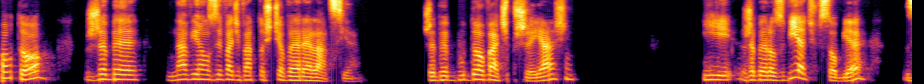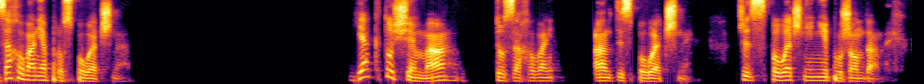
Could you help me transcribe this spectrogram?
po to, żeby nawiązywać wartościowe relacje, żeby budować przyjaźń i żeby rozwijać w sobie zachowania prospołeczne. Jak to się ma do zachowań antyspołecznych czy społecznie niepożądanych?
